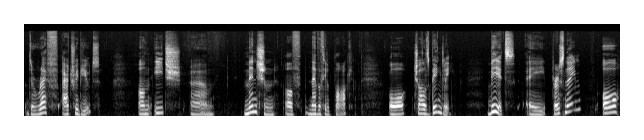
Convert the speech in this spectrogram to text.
the ref attribute on each um, mention of Netherfield Park or Charles Bingley, be it a person name or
